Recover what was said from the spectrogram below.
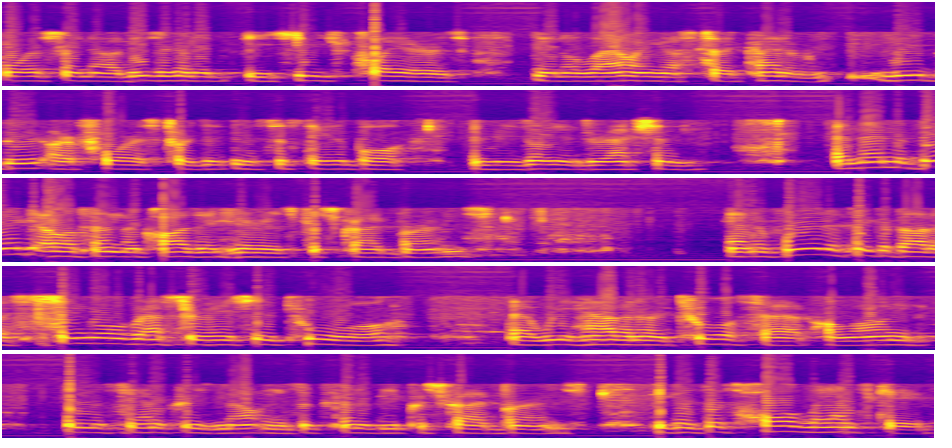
forests right now, these are going to be huge players in allowing us to kind of reboot our forest towards a, in a sustainable and resilient direction. And then the big elephant in the closet here is prescribed burns. And if we were to think about a single restoration tool that we have in our tool set along in the Santa Cruz Mountains, it's going to be prescribed burns because this whole landscape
